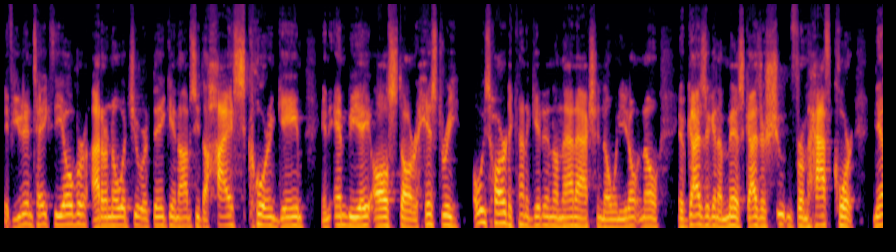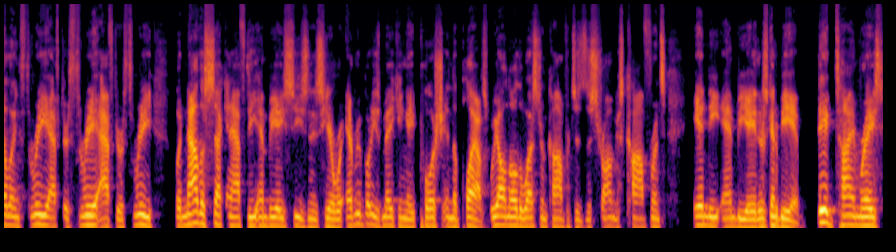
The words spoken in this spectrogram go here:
if you didn't take the over, I don't know what you were thinking. Obviously, the highest scoring game in NBA All Star history. Always hard to kind of get in on that action, though, when you don't know if guys are going to miss. Guys are shooting from half court, nailing three after three after three. But now the second half of the NBA season is here where everybody's making a push in the playoffs. We all know the Western Conference is the strongest conference in the NBA. There's going to be a big time race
